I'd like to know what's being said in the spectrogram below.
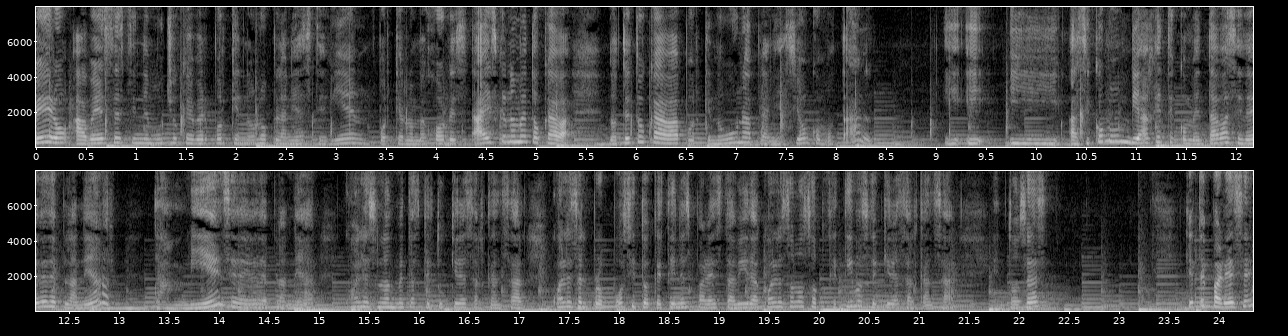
Pero a veces tiene mucho que ver porque no lo planeaste bien, porque a lo mejor es, ay, es que no me tocaba. No te tocaba porque no hubo una planeación como tal. Y, y, y así como un viaje te comentaba, se debe de planear. También se debe de planear cuáles son las metas que tú quieres alcanzar, cuál es el propósito que tienes para esta vida, cuáles son los objetivos que quieres alcanzar. Entonces, ¿qué te parece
